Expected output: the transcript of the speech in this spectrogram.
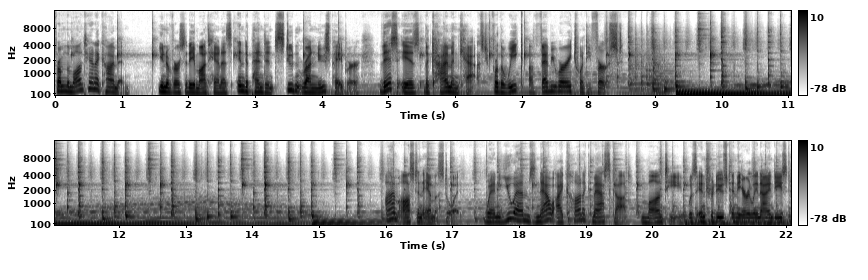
From the Montana Kaimin, University of Montana's independent student run newspaper, this is the Kaimin Cast for the week of February 21st. I'm Austin Amestoy. When UM's now iconic mascot, Monte, was introduced in the early 90s,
